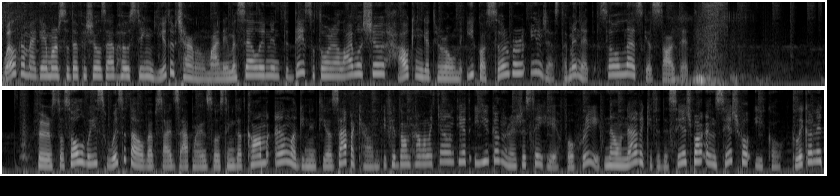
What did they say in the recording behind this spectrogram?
Welcome back gamers to the official Zap Hosting YouTube channel, my name is Ellie and in today's tutorial I will show you how can get your own eco server in just a minute, so let's get started. First, as always, visit our website zapmineshosting.com and log in into your Zap account. If you don't have an account yet, you can register here for free. Now navigate to the search bar and search for Eco. Click on it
